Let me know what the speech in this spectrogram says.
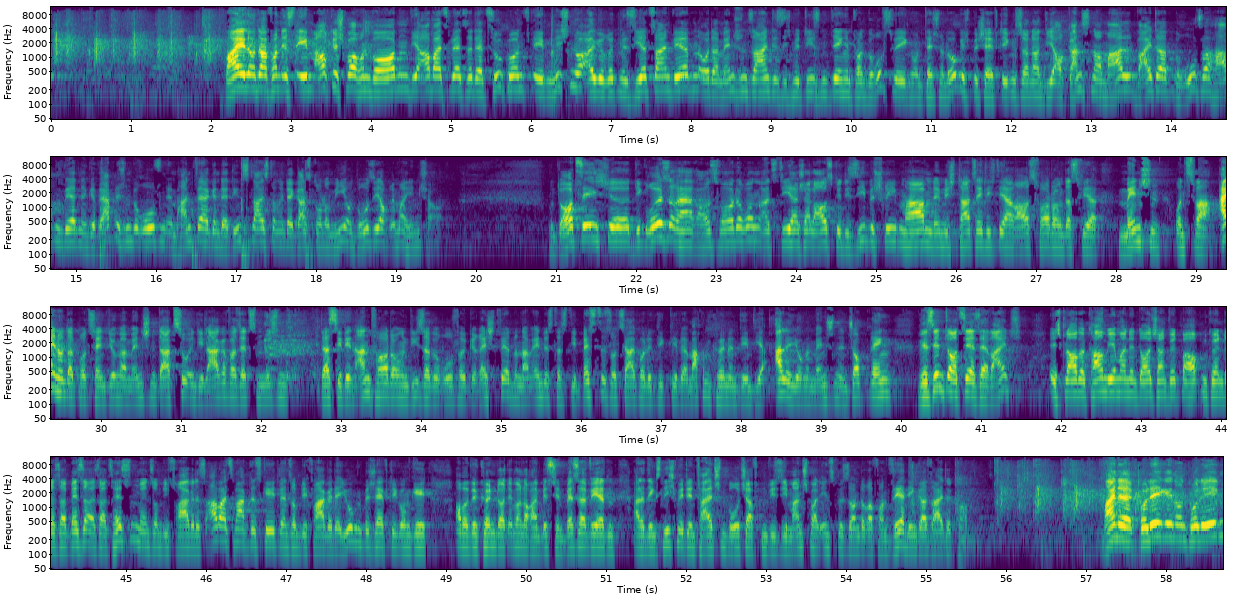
weil, und davon ist eben auch gesprochen worden, die Arbeitsplätze der Zukunft eben nicht nur algorithmisiert sein werden oder Menschen sein, die sich mit diesen Dingen von Berufswegen und technologisch beschäftigen, sondern die auch ganz normal weiter Berufe haben werden in gewerblichen Berufen, im Handwerk, in der Dienstleistung, in der Gastronomie und wo sie auch immer hinschauen. Und dort sehe ich äh, die größere Herausforderung als die, Herr Schalauske, die Sie beschrieben haben, nämlich tatsächlich die Herausforderung, dass wir Menschen, und zwar 100 junger Menschen, dazu in die Lage versetzen müssen, dass sie den Anforderungen dieser Berufe gerecht werden. Und am Ende ist das die beste Sozialpolitik, die wir machen können, indem wir alle jungen Menschen in den Job bringen. Wir sind dort sehr, sehr weit. Ich glaube, kaum jemand in Deutschland wird behaupten können, dass er besser ist als Hessen, wenn es um die Frage des Arbeitsmarktes geht, wenn es um die Frage der Jugendbeschäftigung geht. Aber wir können dort immer noch ein bisschen besser werden, allerdings nicht mit den falschen Botschaften, wie sie manchmal insbesondere von sehr linker Seite kommen. Meine Kolleginnen und Kollegen,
